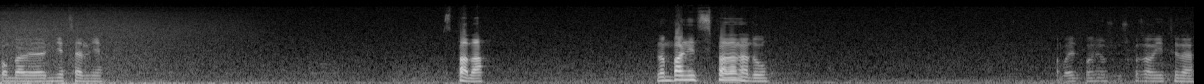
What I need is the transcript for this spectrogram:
Bombę niecelnie. Spada. Ląbaniec spada na dół. Albo jest już uszkodzony i tyle.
